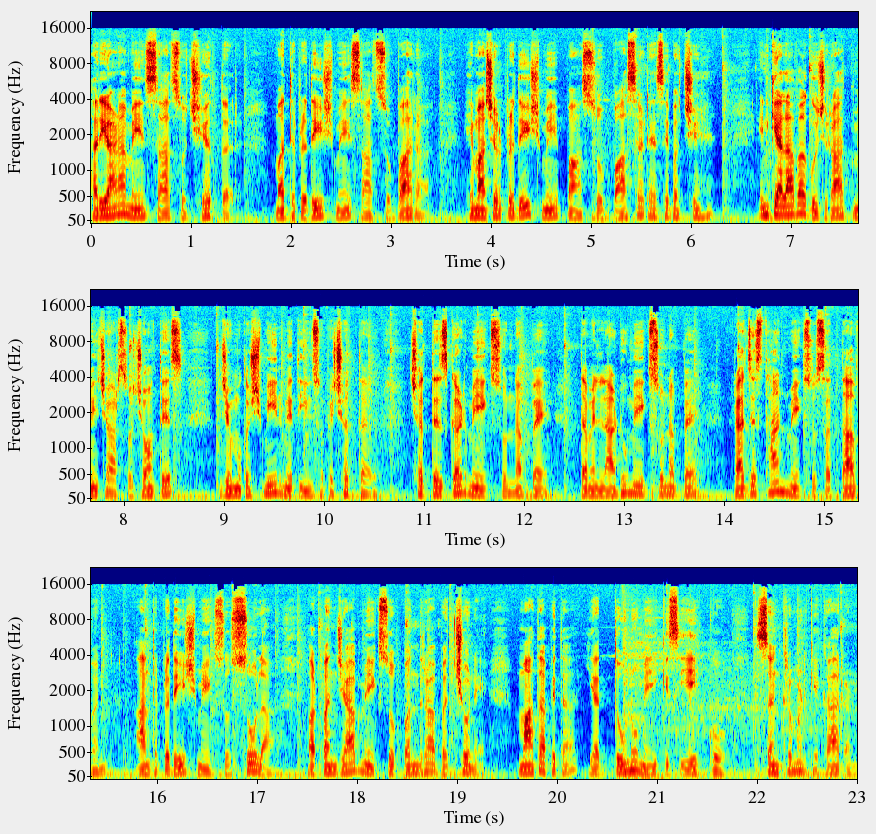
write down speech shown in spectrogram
हरियाणा में सात सौ छिहत्तर मध्य प्रदेश में 712, हिमाचल प्रदेश में पाँच सौ बासठ ऐसे बच्चे हैं। इनके अलावा गुजरात में चार सौ चौंतीस जम्मू कश्मीर में तीन छत्तीसगढ़ में 190, तमिलनाडु में 190, राजस्थान में एक सौ सत्तावन आंध्र प्रदेश में 116 और पंजाब में 115 बच्चों ने माता पिता या दोनों में किसी एक को संक्रमण के कारण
